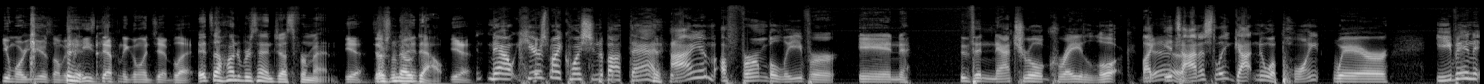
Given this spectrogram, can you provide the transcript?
few more years on me. But he's definitely going jet black. It's 100% just for men. Yeah, There's no men. doubt. Yeah. Now, here's my question about that. I am a firm believer in the natural gray look. Like Yeah. it's honestly gotten to a point where even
